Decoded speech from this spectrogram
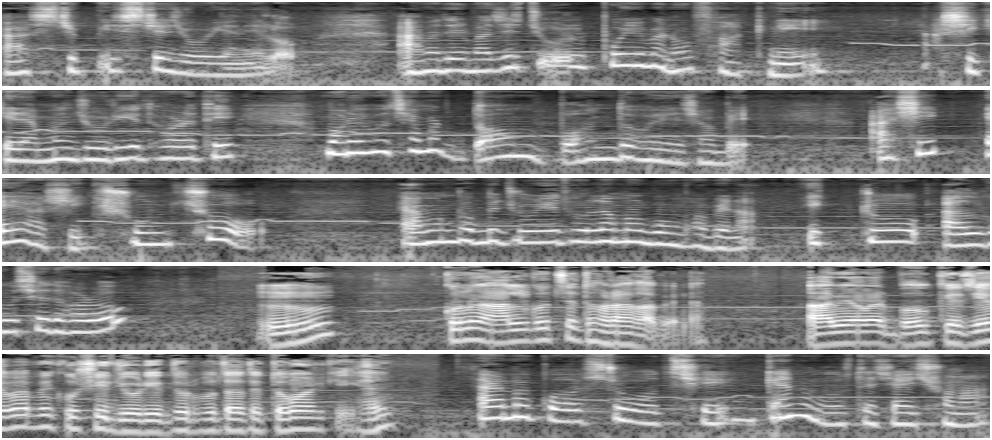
আষ্টে পিষ্টে জড়িয়ে নিল। আমাদের মাঝে চুল পরিমাণও ফাঁক নেই। আশিকের এমন জড়িয়ে ধরাতে মনে হচ্ছে আমার দম বন্ধ হয়ে যাবে। আশিক এ আশিক শুনছো? এমনভাবে জড়িয়ে ধরলে আমার ঘুম হবে না। একটু আলগোছে ধরো। হুম কোনো আলগোছে ধরা হবে না। আমি আমার বউকে যেভাবে খুশি জড়িয়ে ধরবো তাতে তোমার কি হ্যাঁ? আর আমার কষ্ট হচ্ছে। কেন বুঝতে চাইছো না?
